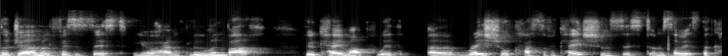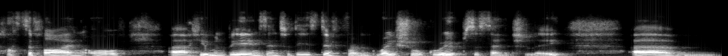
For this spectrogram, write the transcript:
the German physicist Johann Blumenbach who came up with a racial classification system. So it's the classifying of uh, human beings into these different racial groups, essentially. Um,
